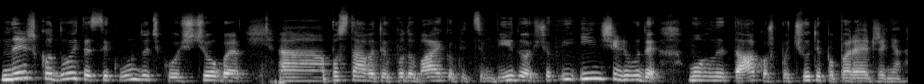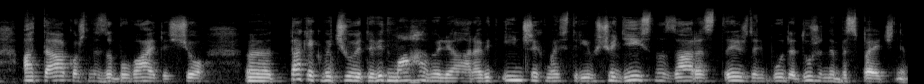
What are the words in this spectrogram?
не шкодуйте секундочку, щоб е, поставити вподобайку під цим відео, щоб і інші люди могли також почути попередження. А також не забувайте, що Е, Так як ви чуєте від мага Веліара, від інших майстрів, що дійсно зараз тиждень буде дуже небезпечним.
